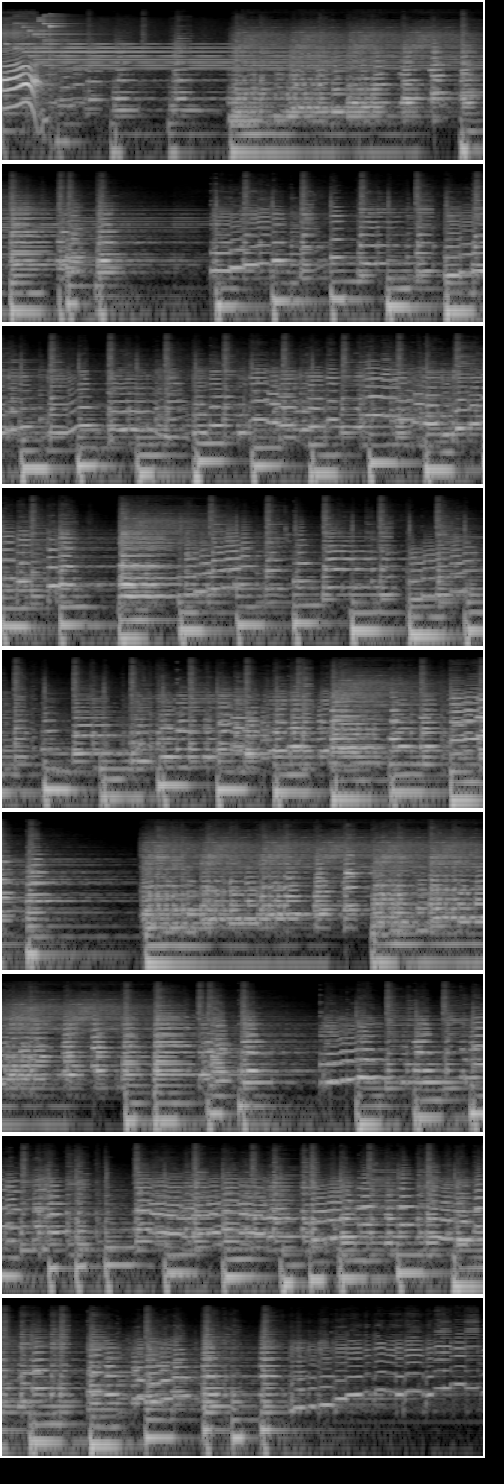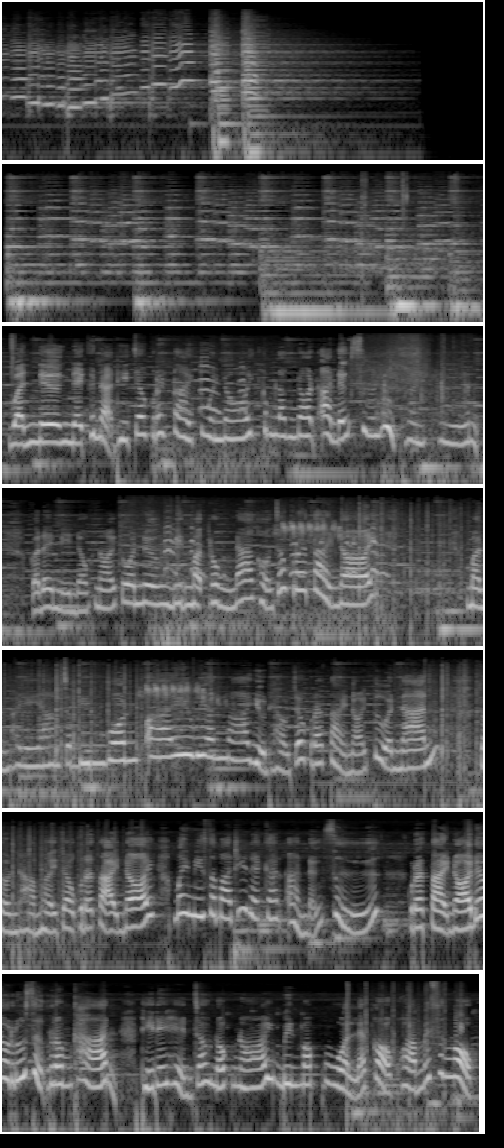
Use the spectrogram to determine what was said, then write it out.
วันหนึ่งในขณะที่เจ้ากระต่ายตัวน้อยกำลังนอนอ่านหนังสืออยู่เพลินๆก็ได้มีนกน้อยตัวหนึ่งบินมาตรงหน้าของเจ้ากระต่ายน้อย มันพยายามจะบินวนไปเวียนมาอยู่แถวเจ้ากระต่ายน้อยตัวนั้น จนทำให้เจ้ากระต่ายน้อยไม่มีสมาธิในการอ่านหนังสือ กระต่ายน้อยได้รู้สึกรำคาญที่ได้เห็นเจ้านกน้อย บินมาป่วนและก่อความไม่สงบ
